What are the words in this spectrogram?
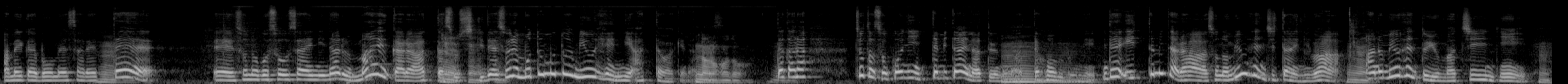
アメリカに亡命されて、うんえーその後総裁になる前からあった組織で、うんそれもともとミュンヘンにあったわけなんです。えなるほど。だからちょっとそこに行ってみたいなというのがあってうん。本部に。で行ってみたらそのミュンヘン自体には、うんあのミュンヘンという町にうんうん。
